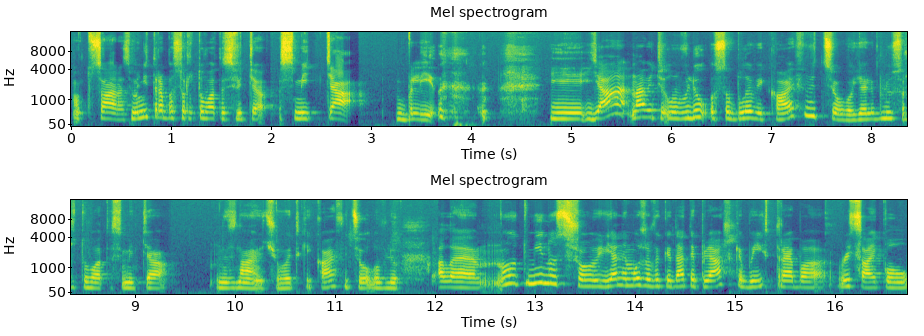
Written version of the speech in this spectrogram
От зараз мені треба сортувати сміття. Блін. І я навіть ловлю особливий кайф від цього. Я люблю сортувати сміття. Не знаю, чого я такий кайф від цього ловлю. Але ну, от мінус, що я не можу викидати пляшки, бо їх треба ресайкл.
